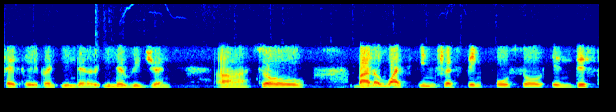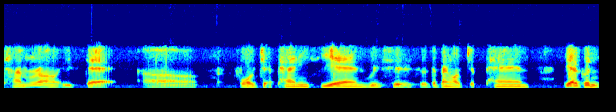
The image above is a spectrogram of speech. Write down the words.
safe haven in the in the region. Uh, so, but what's interesting also in this time around is that uh, for Japanese yen, which is the Bank of Japan, they are going,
